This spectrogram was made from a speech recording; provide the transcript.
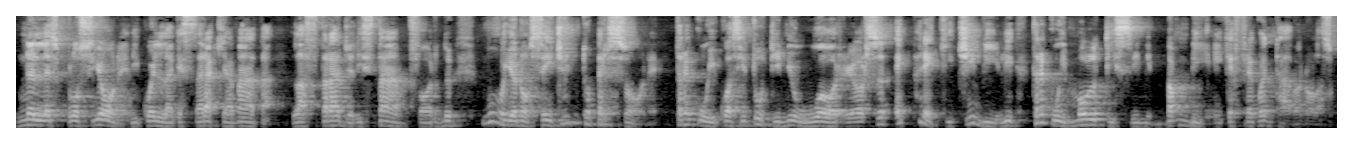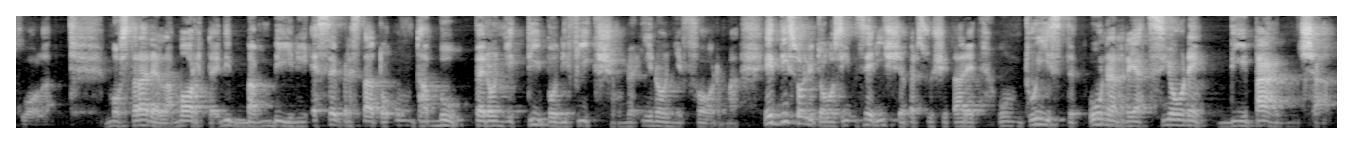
Nell'esplosione di quella che sarà chiamata la strage di Stanford muoiono 600 persone, tra cui quasi tutti New Warriors e parecchi civili, tra cui moltissimi bambini che frequentavano la scuola. Mostrare la morte di bambini è sempre stato un tabù per ogni tipo di fiction in ogni forma e di solito lo si inserisce per suscitare un twist, una reazione di pancia.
